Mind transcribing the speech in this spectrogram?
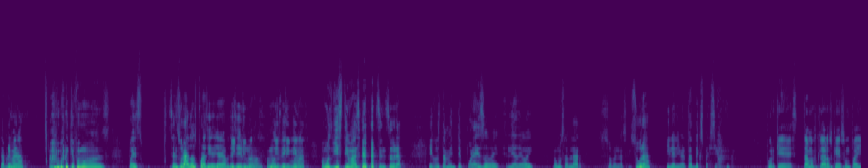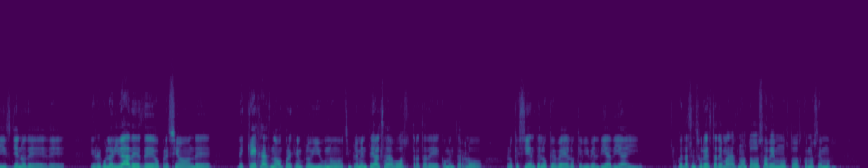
La primera, porque fuimos, pues, censurados, por así decirlo. Víctimas, Fuimos víctimas. víctimas. Fuimos víctimas de la censura. Y justamente por eso, güey, el día de hoy vamos a hablar sobre la censura y la libertad de expresión. Porque estamos claros que es un país lleno de, de irregularidades, de opresión, de, de quejas, ¿no? Por ejemplo, y uno simplemente alza la voz, trata de comentar lo, lo que siente, lo que ve, lo que vive el día a día y pues la censura está de más, ¿no? Todos sabemos, todos conocemos,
